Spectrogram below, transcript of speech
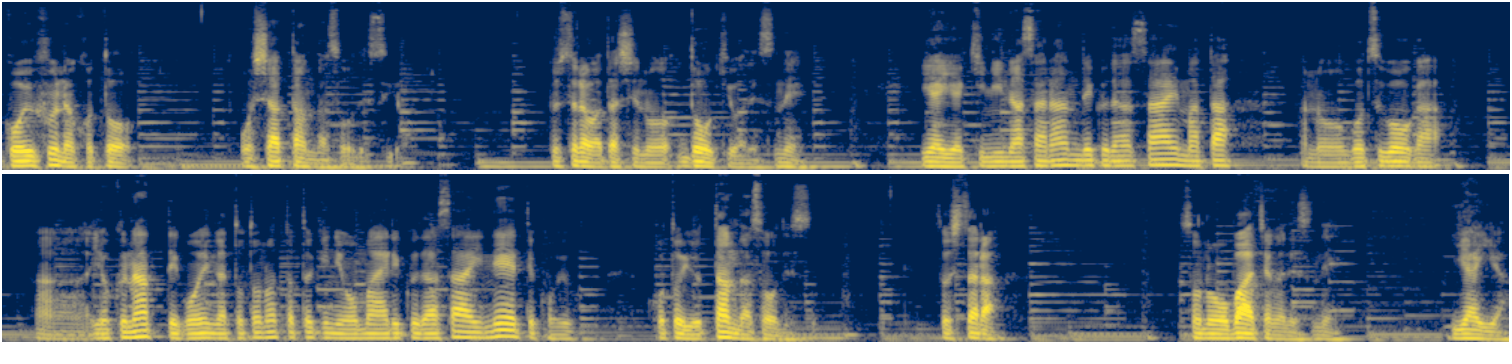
こういうふうなことをおっしゃったんだそうですよ。そしたら私の同期はですね「いやいや気になさらんでください。またあのご都合があ良くなってご縁が整った時にお参りくださいね」ってこういうことを言ったんだそうです。そしたらそのおばあちゃんがですねいやいや、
